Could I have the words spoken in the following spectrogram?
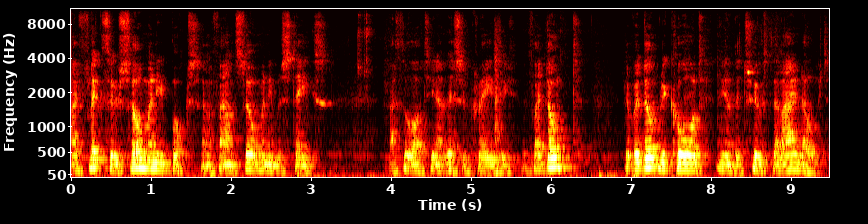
I flicked through so many books and I found so many mistakes. I thought, you know, this is crazy. If I don't, if I don't record, you know, the truth that I know it,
